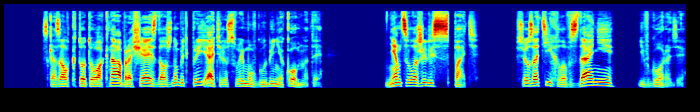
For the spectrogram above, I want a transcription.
— сказал кто-то у окна, обращаясь, должно быть, к приятелю своему в глубине комнаты. Немцы ложились спать. Все затихло в здании и в городе.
